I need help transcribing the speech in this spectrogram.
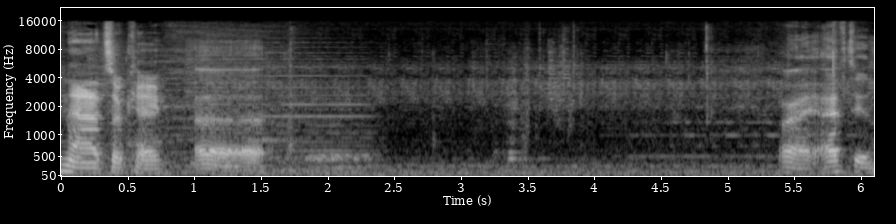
nah, it's okay. Uh. All right, I have to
